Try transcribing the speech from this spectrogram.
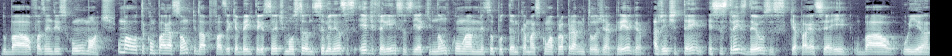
do Baal fazendo isso com o Mote. Uma outra comparação que dá para fazer que é bem interessante, mostrando semelhanças e diferenças, e aqui não com a mesopotâmica, mas com a própria mitologia grega, a gente tem esses três deuses que aparecem aí, o Baal, o Ian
